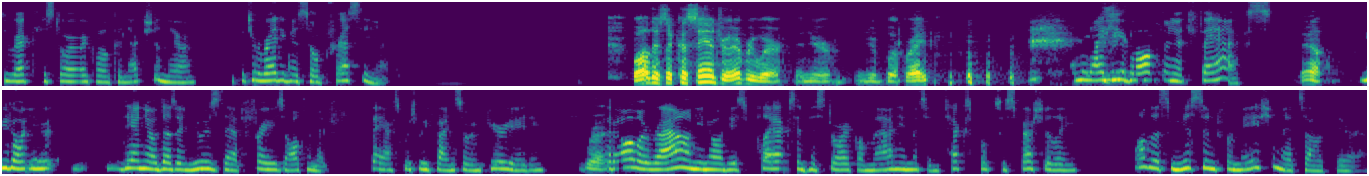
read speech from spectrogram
direct historical connection there, but your writing is so prescient. Well, there's a Cassandra everywhere in your in your book, right? and the idea of alternate facts. Yeah. You don't you Danielle doesn't use that phrase alternate facts, which we find so infuriating. Right. But all around, you know, these plaques and historical monuments and textbooks, especially, all this misinformation that's out there.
